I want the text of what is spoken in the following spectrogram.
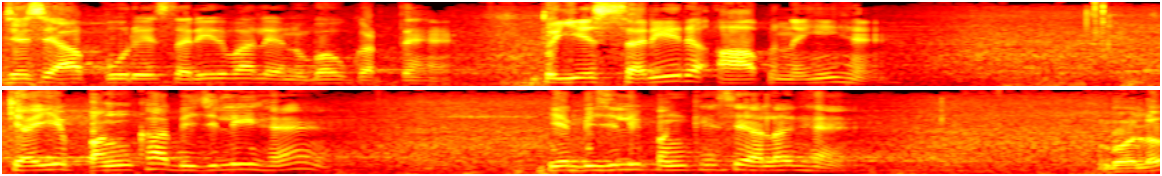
जैसे आप पूरे शरीर वाले अनुभव करते हैं। तो ये शरीर आप नहीं है। क्या ये पंखा बिजली है? ये बिजली पंखे से अलग है। बोलो,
